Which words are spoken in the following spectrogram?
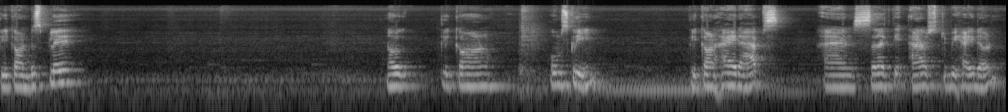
Click on display. Now click on home screen. Click on hide apps and select the apps to be hidden.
